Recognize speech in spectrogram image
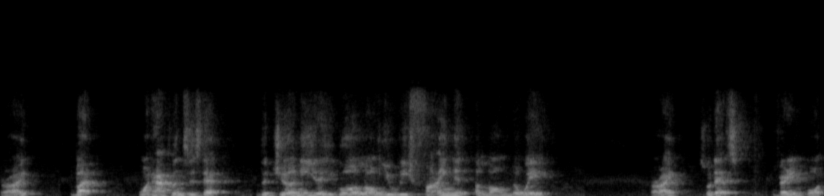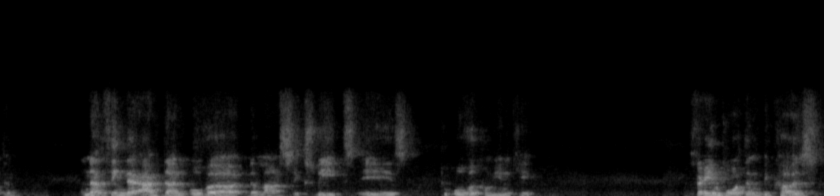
Right? But what happens is that the journey that you go along, you refine it along the way. All right? So that's very important. Another thing that I've done over the last six weeks is to over communicate. It's very important because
